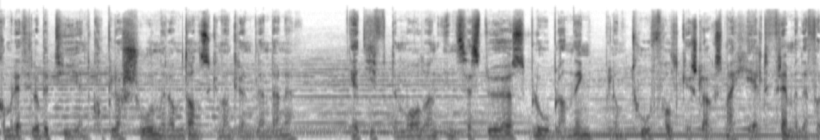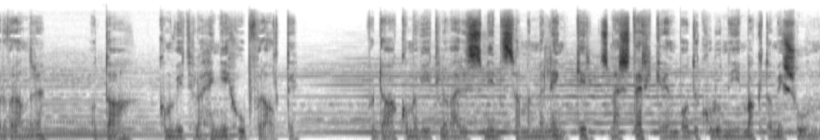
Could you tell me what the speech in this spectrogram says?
kommer det til å bety en kopulasjon mellom danskene og grønlenderne. Et giftermål og en incestuøs blodblanding mellom to folkeslag som er helt fremmede for hverandre. Og da kommer vi til å henge i hop for alltid. For da kommer vi til å være smidd sammen med lenker som er sterkere enn både kolonimakt og misjon.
